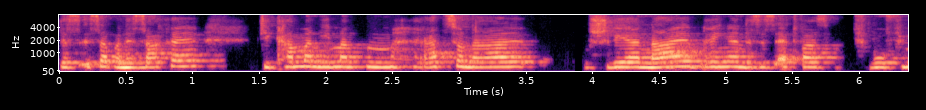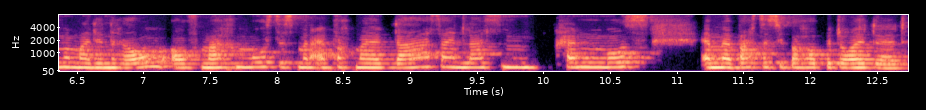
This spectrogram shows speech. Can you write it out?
das ist aber eine Sache, die kann man jemandem rational schwer nahebringen. Das ist etwas, wofür man mal den Raum aufmachen muss, dass man einfach mal da sein lassen können muss, ähm, was das überhaupt bedeutet.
